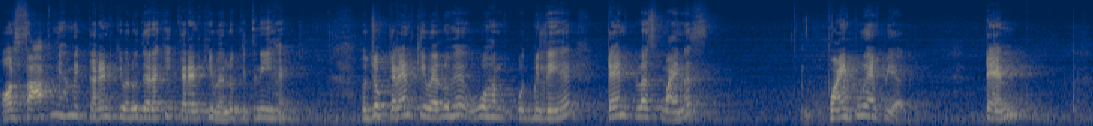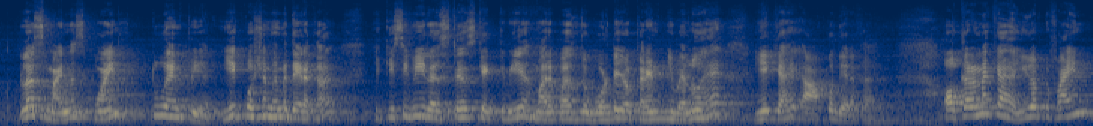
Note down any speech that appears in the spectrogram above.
और साथ में हमें करंट की वैल्यू दे रहा है कि करंट की वैल्यू कितनी है। तो जो करंट की वैल्यू है, वो हमको मिल रही है ten plus minus point two ampere ten plus minus point two ampere ये क्वेश्चन हमें दे रखा है। कि किसी भी रेजिस्टेंस के लिए हमारे पास जो वोल्टेज और करंट की वैल्यू है, ये क्या है? आपको दे रखा है। और करना क्या है? You have to find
